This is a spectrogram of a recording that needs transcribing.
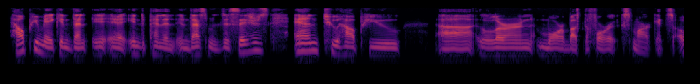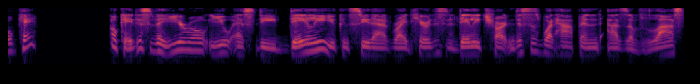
help you make invent, independent investment decisions and to help you uh, learn more about the forex markets okay Okay, this is the Euro USD daily. You can see that right here. This is the daily chart, and this is what happened as of last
